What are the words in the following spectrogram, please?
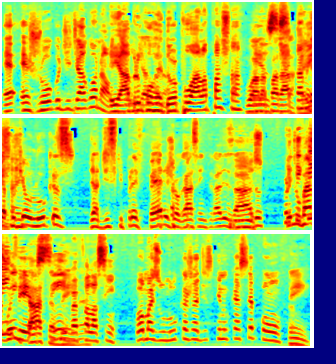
é, é jogo de diagonal. E abre o diagonal. corredor pro ala passar. O ala passar. Exatamente. É porque o Lucas já disse que prefere jogar centralizado. Isso. Ele Porque não vai quem vê aguentar assim também, vai né? falar assim, pô, mas o Lucas já disse que não quer ser ponta. Sim.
